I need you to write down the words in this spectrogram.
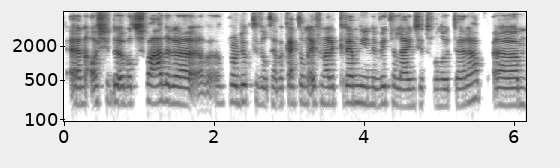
En als je de wat zwaardere producten wilt hebben, kijk dan even naar de crème die in de witte lijn zit van doTERRA. Um,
